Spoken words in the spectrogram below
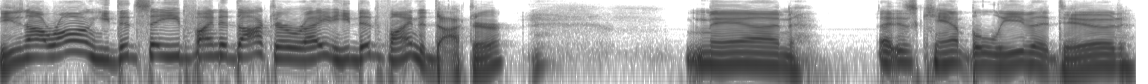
he's not wrong. He did say he'd find a doctor, right? He did find a doctor. Man, I just can't believe it, dude.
